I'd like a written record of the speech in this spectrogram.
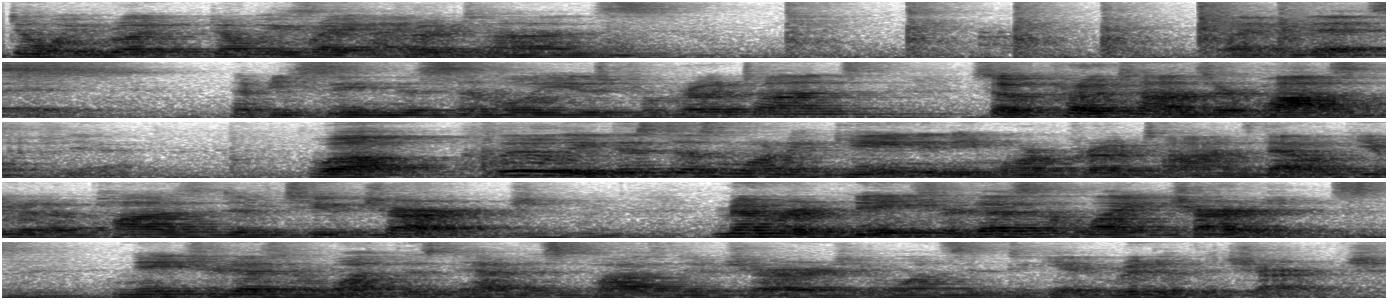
Don't we write, don't we write protons like this? Have you seen this symbol used for protons? So protons are positive. Yeah. Well, clearly this doesn't want to gain any more protons. That would give it a positive two charge. Mm-hmm. Remember, nature doesn't like charges. Mm-hmm. Nature doesn't want this to have this positive charge. It wants it to get rid of the charge.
